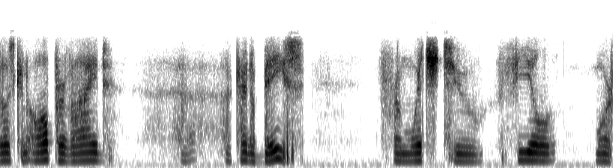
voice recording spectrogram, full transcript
those can all provide uh, a kind of base from which to feel more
